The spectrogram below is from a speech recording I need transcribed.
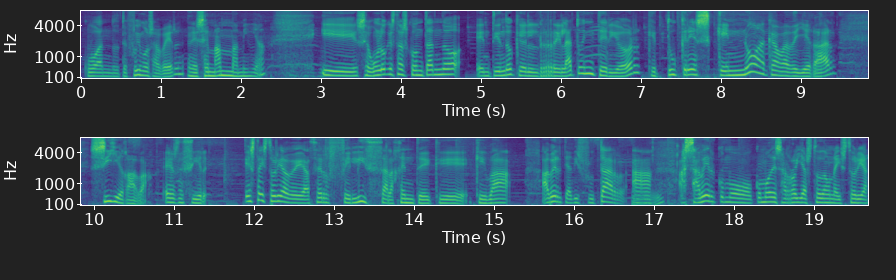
cuando te fuimos a ver, en ese mamma mía. Y según lo que estás contando, entiendo que el relato interior que tú crees que no acaba de llegar, sí llegaba. Es decir, esta historia de hacer feliz a la gente que, que va a verte, a disfrutar, a, a saber cómo, cómo desarrollas toda una historia.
